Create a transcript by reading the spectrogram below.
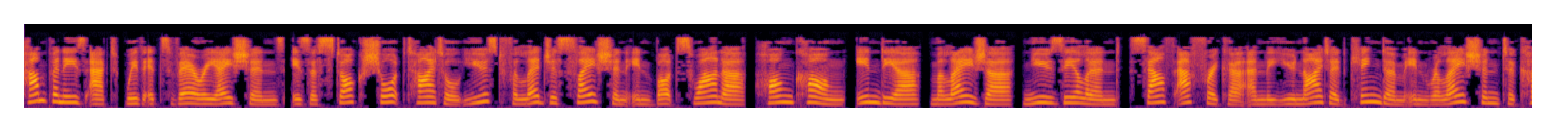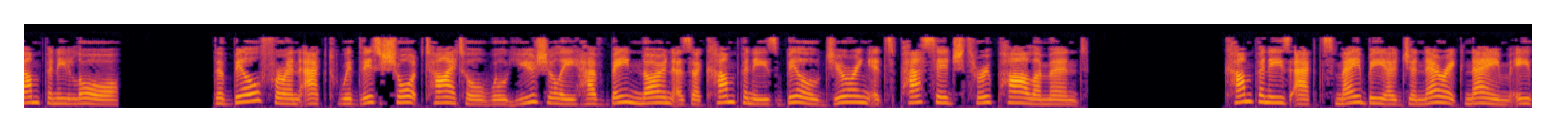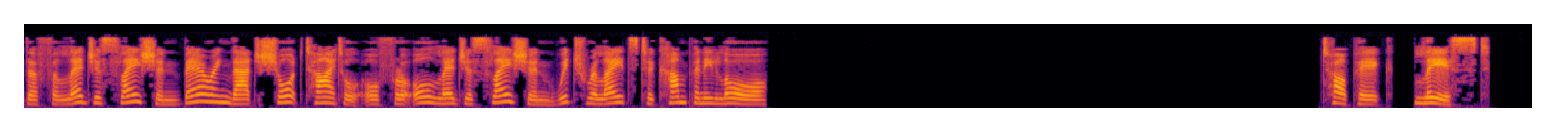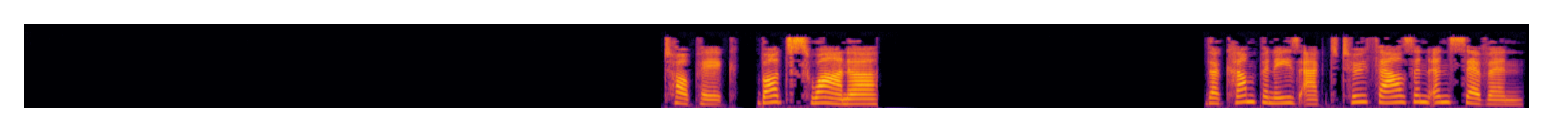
Companies Act with its variations is a stock short title used for legislation in Botswana, Hong Kong, India, Malaysia, New Zealand, South Africa and the United Kingdom in relation to company law. The bill for an act with this short title will usually have been known as a Companies Bill during its passage through Parliament. Companies Acts may be a generic name either for legislation bearing that short title or for all legislation which relates to company law. Topic List Topic Botswana The Companies Act 2007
